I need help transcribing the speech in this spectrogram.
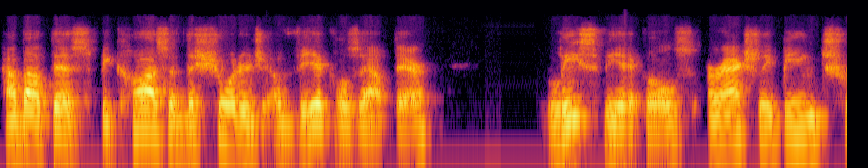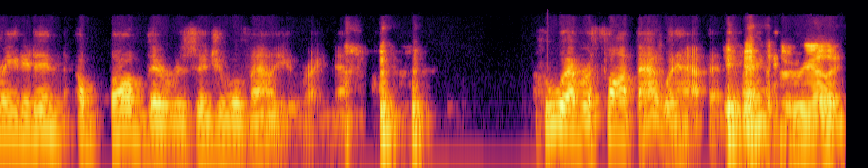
How about this? Because of the shortage of vehicles out there, lease vehicles are actually being traded in above their residual value right now. Whoever thought that would happen? Right? really?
